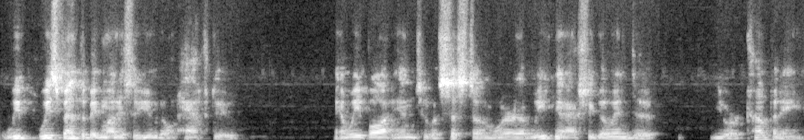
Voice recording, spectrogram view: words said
we we spent the big money so you don't have to, and we bought into a system where we can actually go into your company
